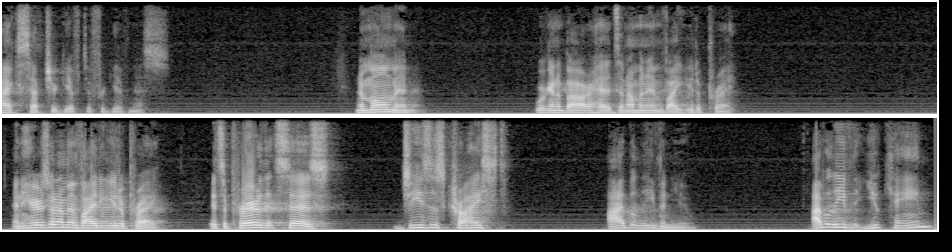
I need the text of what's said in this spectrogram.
I accept your gift of forgiveness. In a moment, we're going to bow our heads and I'm going to invite you to pray. And here's what I'm inviting you to pray it's a prayer that says, Jesus Christ, I believe in you. I believe that you came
